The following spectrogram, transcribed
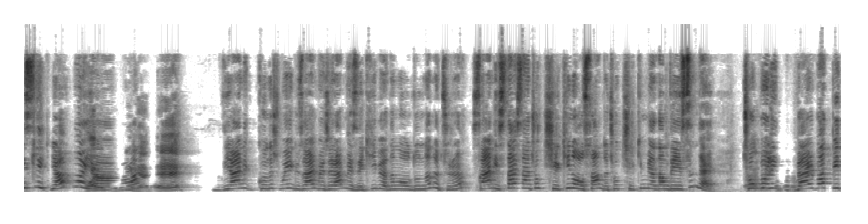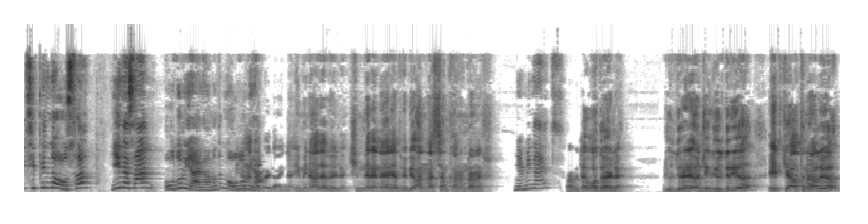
pislik yapma ya. Hayır, ne bileyim yani. Ee? Yani konuşmayı güzel beceren ve zeki bir adam olduğundan ötürü sen istersen çok çirkin olsan da çok çirkin bir adam değilsin de çok böyle berbat bir tipin de olsa yine sen olur yani anladın mı? Olur Emine yani. de böyle aynı. Emine Ağa da böyle. Kimlere neler yapıyor bir anlatsam kanım donar. Yemin et. Tabii tabii o da öyle. Güldürer, önce güldürüyor, etki altına alıyor.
